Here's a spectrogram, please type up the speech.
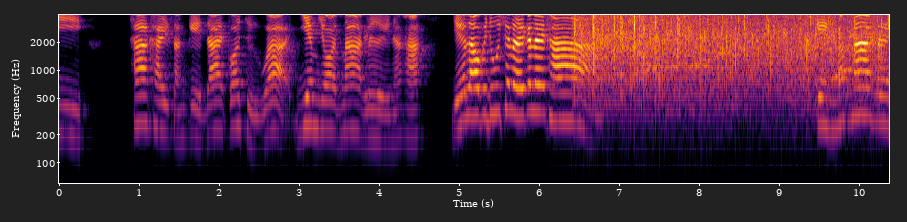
ดีๆ ถ้าใครสังเกตได้ก็ถือว่าเยี่ยมยอดมากเลยนะคะ เดี๋ยวเราไปดูเฉลยกันเลยค่ะ เก่งมากๆเลย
